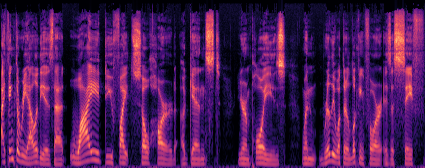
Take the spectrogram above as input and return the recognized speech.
i think the reality is that why do you fight so hard against your employees when really what they're looking for is a safe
